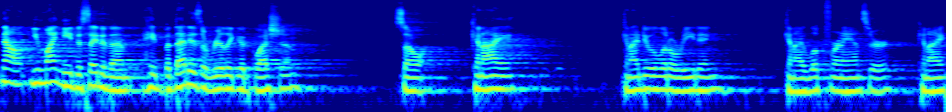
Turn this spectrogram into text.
Now, you might need to say to them, hey, but that is a really good question. So, can I can I do a little reading? Can I look for an answer? Can I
